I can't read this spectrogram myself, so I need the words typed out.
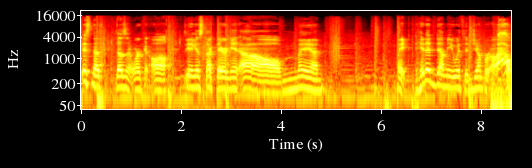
This doesn't work at all. He's gonna get stuck there again. Oh man. Wait, hit a dummy with the jumper. Ow!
